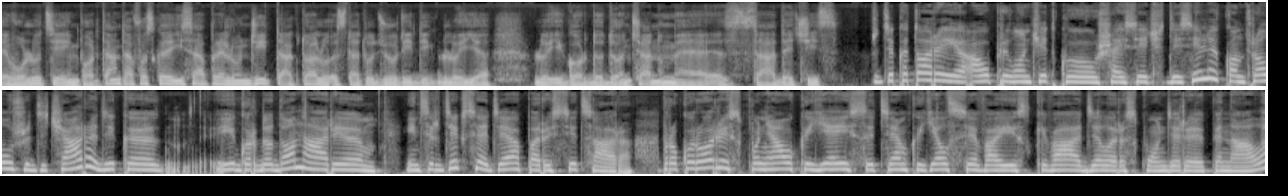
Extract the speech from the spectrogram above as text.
evoluție importantă a fost că i s-a prelungit actualul statut juridic lui, lui Igor Dodon. Ce anume s-a decis? Judecătorii au prelungit cu 60 de zile controlul judiciar, adică Igor Dodon are interdicția de a părăsi țara. Procurorii spuneau că ei se tem că el se va eschiva de la răspundere penală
